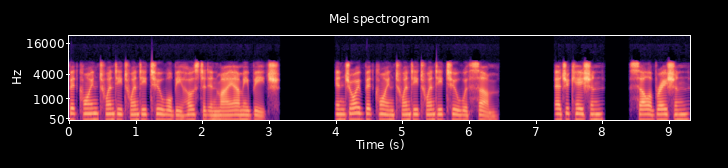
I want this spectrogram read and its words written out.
Bitcoin 2022 will be hosted in Miami Beach. Enjoy Bitcoin 2022 with some education, celebration,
